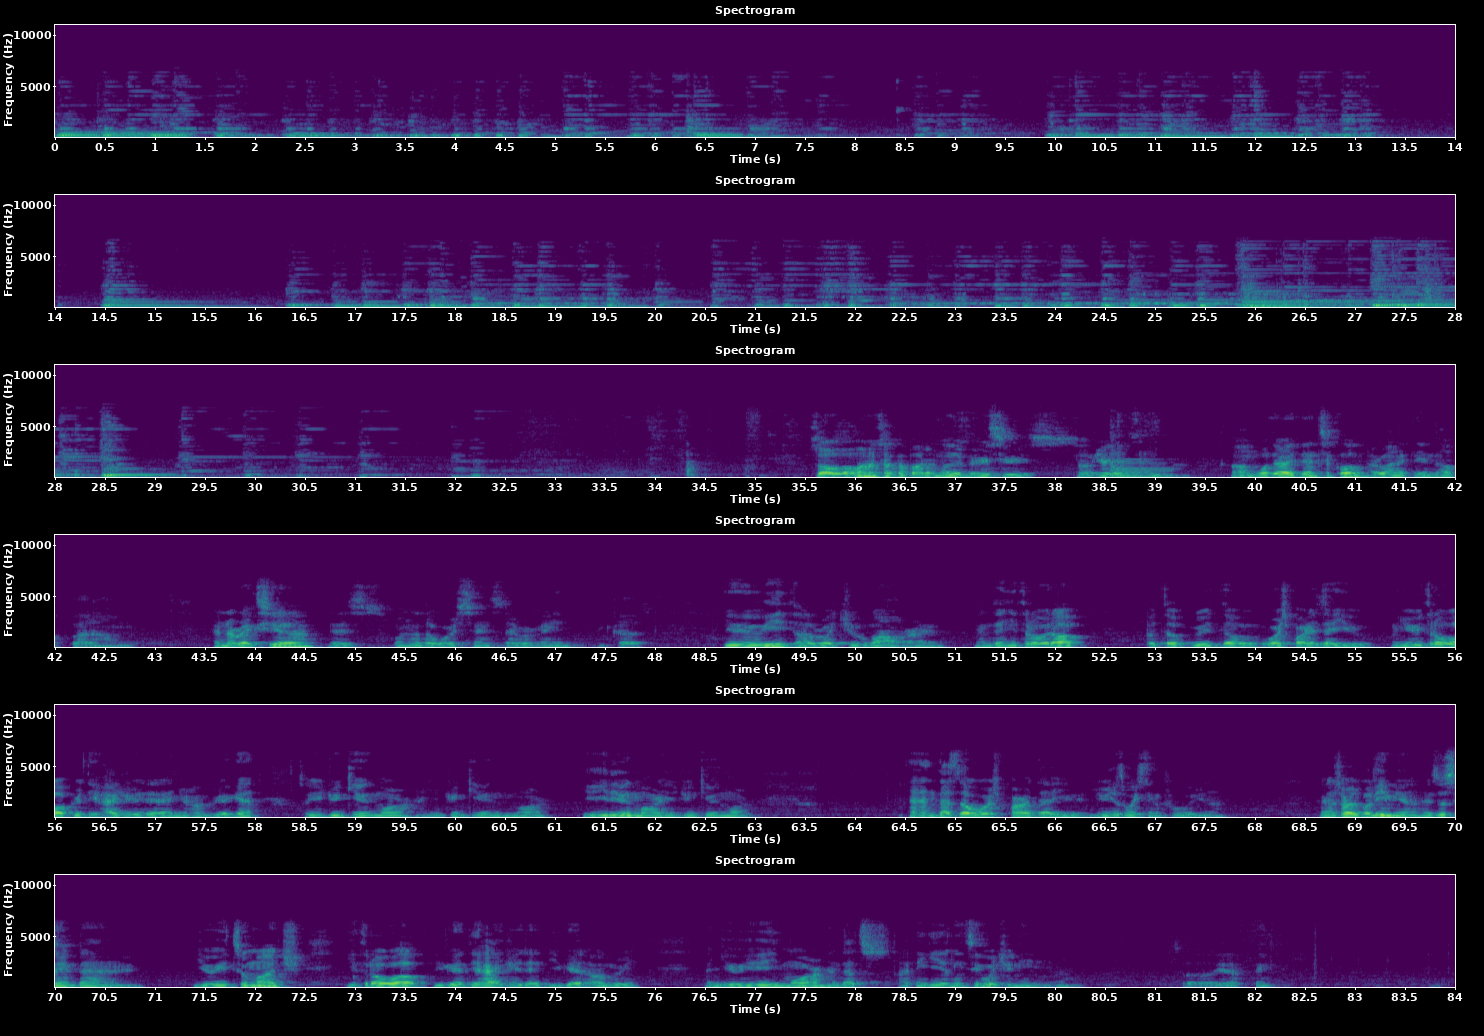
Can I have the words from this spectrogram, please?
thank you. So I want to talk about another very serious subject. Um, well, they're identical, ironically enough, but um, anorexia is one of the worst sins ever made because you eat uh, what you want, right? And then you throw it up. But the the worst part is that you when you throw up, you're dehydrated and you're hungry again. So you drink even more and you drink even more. You eat even more and you drink even more and that's the worst part that you you're just wasting food you know? And as far as bulimia it's the same thing. You eat too much you throw up you get dehydrated you get hungry and you eat more and that's i think you just need to see what you need you know? So yeah thank you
